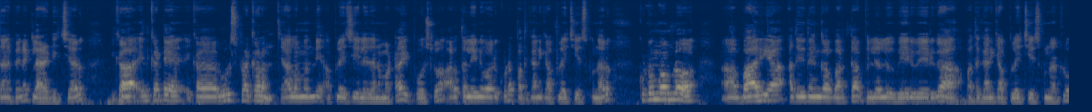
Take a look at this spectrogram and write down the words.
దానిపైన క్లారిటీ ఇచ్చారు. ఇక ఎందుకంటే ఇక రూల్స్ ప్రకారం చాలామంది అప్లై చేయలేదన్నమాట ఈ పోస్ట్లో. అర్హత లేని వారు కూడా పథకానికి అప్లై చేసుకున్నారు. కుటుంబంలో భార్య అదేవిధంగా భర్త పిల్లలు వేరువేరుగా పథకానికి అప్లై చేసుకున్నట్లు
